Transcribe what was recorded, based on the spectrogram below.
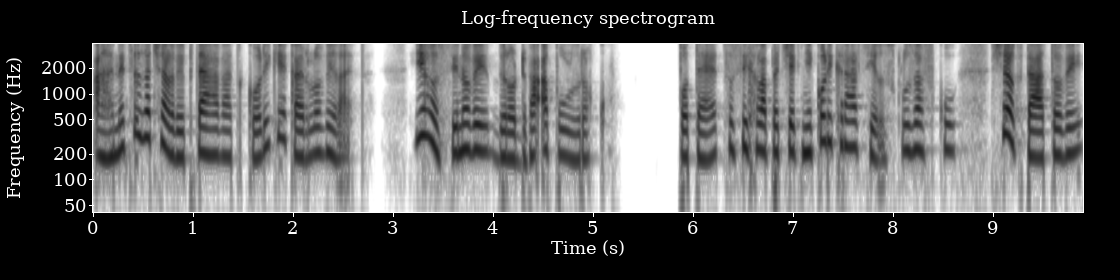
a hned se začal vyptávat, kolik je Karlovi let. Jeho synovi bylo dva a půl roku. Poté, co si chlapeček několikrát sjel skluzavku, šel k tátovi,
